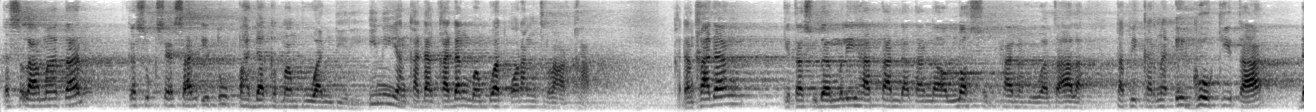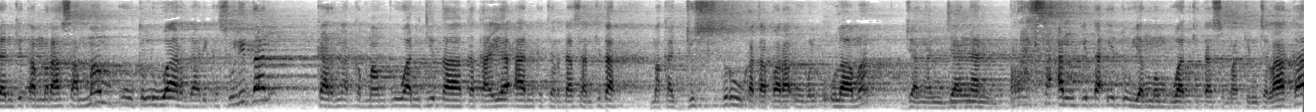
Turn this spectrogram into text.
keselamatan, kesuksesan itu pada kemampuan diri. Ini yang kadang-kadang membuat orang celaka. Kadang-kadang kita sudah melihat tanda-tanda Allah Subhanahu wa taala, tapi karena ego kita dan kita merasa mampu keluar dari kesulitan karena kemampuan kita, kekayaan, kecerdasan kita, maka justru kata para ulama jangan-jangan perasaan kita itu yang membuat kita semakin celaka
